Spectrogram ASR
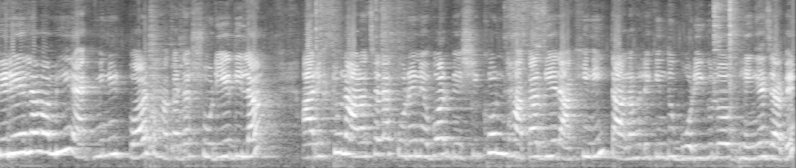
ফিরে এলাম আমি এক মিনিট পর ঢাকাটা সরিয়ে দিলাম। আর একটু নাড়াচাড়া করে নেব, আর বেশিক্ষণ ঢাকা দিয়ে রাখিনি, তা না হলে কিন্তু বড়িগুলো ভেঙে যাবে।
